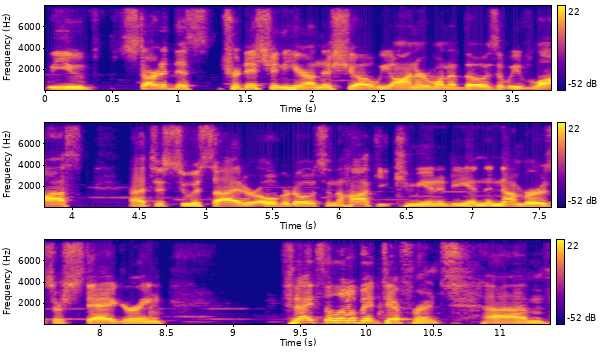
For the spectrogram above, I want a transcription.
we've started this tradition here on the show. We honor one of those that we've lost uh, to suicide or overdose in the hockey community and the numbers are staggering. Tonight's a little bit different. Um,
